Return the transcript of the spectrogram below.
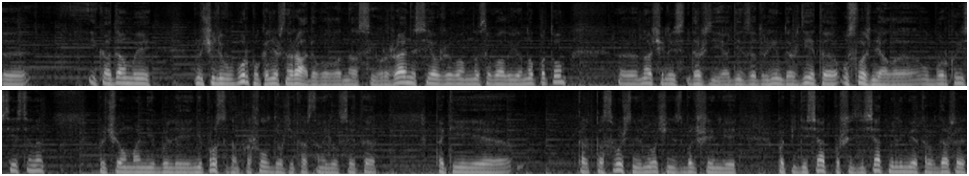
э, и когда мы включили в уборку, конечно, радовала нас и урожайность, я уже вам называл ее, но потом э, начались дожди, один за другим дожди. Это усложняло уборку, естественно. Причем они были не просто там прошел дождик, остановился, это такие краткосрочные, но очень с большими по 50, по 60 миллиметров. Даже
